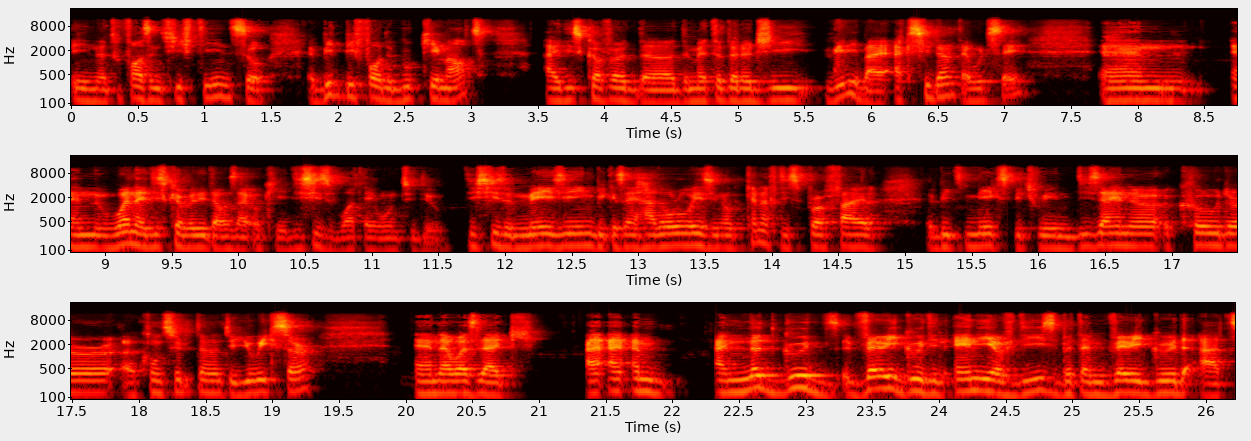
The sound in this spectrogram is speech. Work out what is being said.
in uh, 2015. So a bit before the book came out, I discovered the, the methodology really by accident, I would say. And and when I discovered it, I was like, okay, this is what I want to do. This is amazing because I had always, you know, kind of this profile a bit mixed between designer, a coder, a consultant, a UXer. And I was like, I, I'm I'm not good, very good in any of these, but I'm very good at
